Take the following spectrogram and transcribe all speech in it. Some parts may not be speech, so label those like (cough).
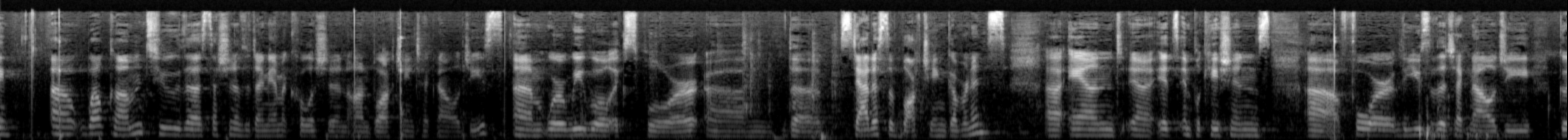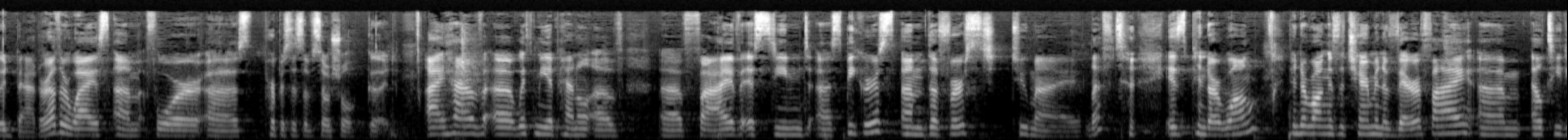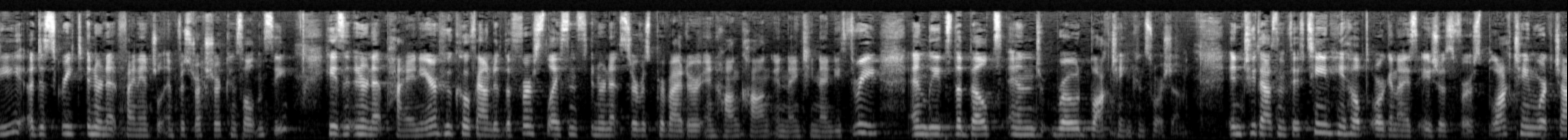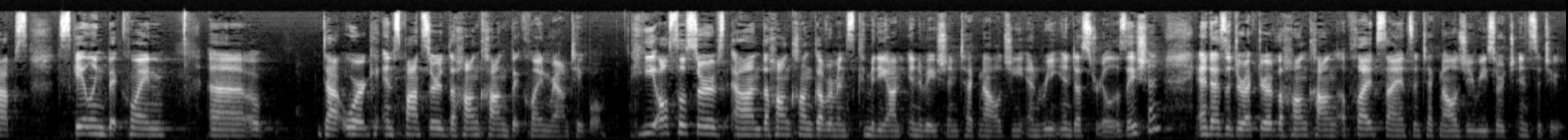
Okay, uh, welcome to the session of the Dynamic Coalition on Blockchain Technologies, um, where we will explore um, the status of blockchain governance uh, and uh, its implications uh, for the use of the technology, good, bad, or otherwise, um, for uh, purposes of social good. I have uh, with me a panel of five esteemed speakers. Um, the first to my left (laughs) is Pindar Wong. Pindar Wong is the chairman of VeriFi um, Ltd., a discrete internet financial infrastructure consultancy. He is an internet pioneer who co-founded the first licensed internet service provider in Hong Kong in 1993 and leads the Belt and Road Blockchain Consortium. In 2015, he helped organize Asia's first blockchain workshops, scaling Bitcoin, uh, org and sponsored the Hong Kong Bitcoin Roundtable. He also serves on the Hong Kong government's Committee on Innovation, Technology, and Reindustrialization, and as a director of the Hong Kong Applied Science and Technology Research Institute.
